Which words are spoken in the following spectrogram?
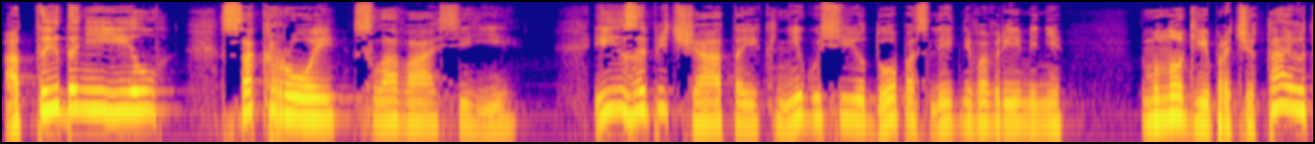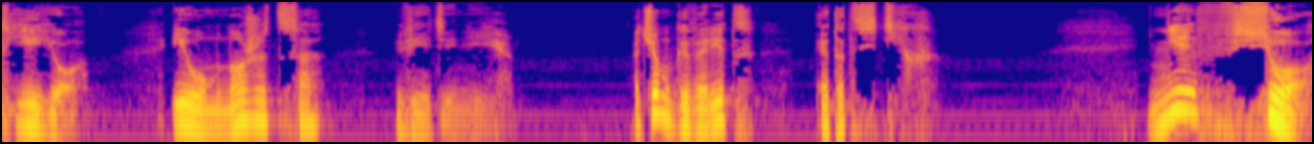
«А ты, Даниил, сокрой слова сии и запечатай книгу сию до последнего времени – многие прочитают ее, и умножится видение. О чем говорит этот стих? Не все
